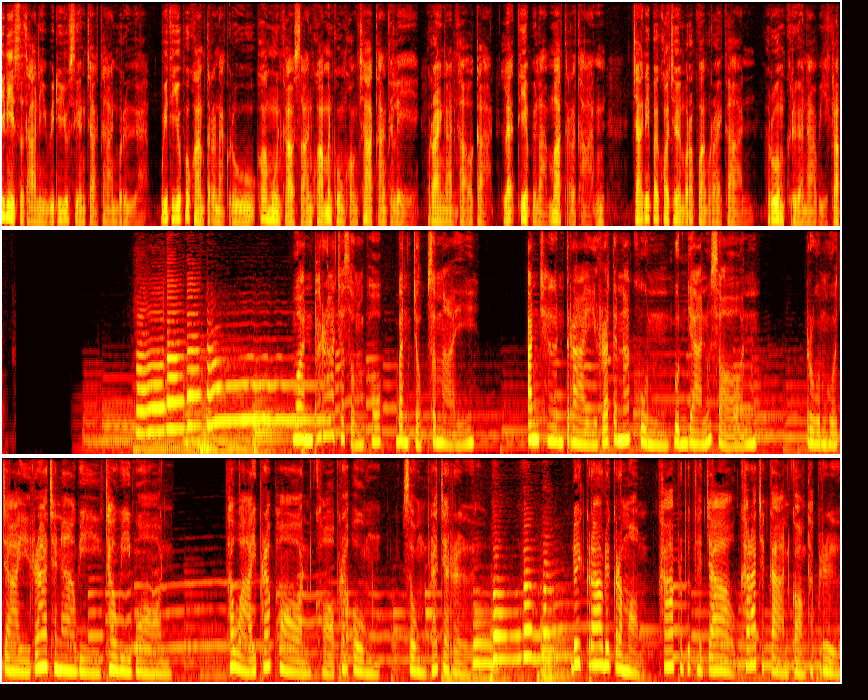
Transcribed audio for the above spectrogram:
ที่นี่สถานีวิทยุเสียงจากฐานเรือ วิทยุเพื่อความตระหนักรู้ข้อมูลข่าวสารความมั่นคงของชาติทางทะเล รายงานข่าวอากาศ และเทียบเวลามาตรฐาน จากนี้ไปขอเชิญรับฟังรายการ ร่วมเครือนาวีครับ วันพระราชสมภพบรรจบสมัย อัญเชิญไตรรัตนคุณบุญญานุสรรวมหัวใจราชนาวีทวีวร ถวายพระพรขอพระองค์ ทรงพระเจริญ ด้วยกล้าวด้วยกระหม่อม ข้าพระพุทธเจ้า ข้าราชการกองทัพเรือ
